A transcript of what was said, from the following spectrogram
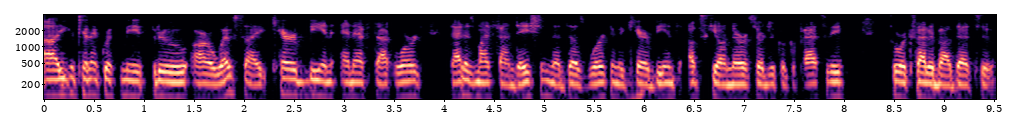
uh, you can connect with me through our website, caribbeannf.org. That is my foundation that does work in the Caribbean to upscale neurosurgical capacity. So we're excited about that too.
